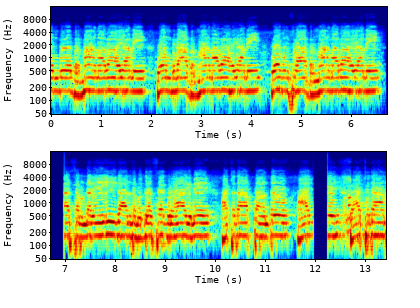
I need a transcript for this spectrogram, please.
ఓం బ్రహ్మాణమావాహయామి ఓం భువా బ్రహ్మాణమావాహయామి ఓం స్వా బ్రహ్మాణమావాహయామి సముద్రస్య వాచ్యతాం.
